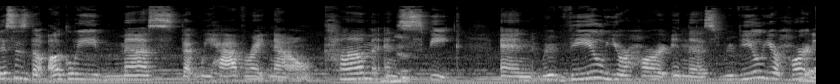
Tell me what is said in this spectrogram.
this is the ugly mess that we have right now. Come and Yeah. speak and reveal your heart in this. Reveal your heart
